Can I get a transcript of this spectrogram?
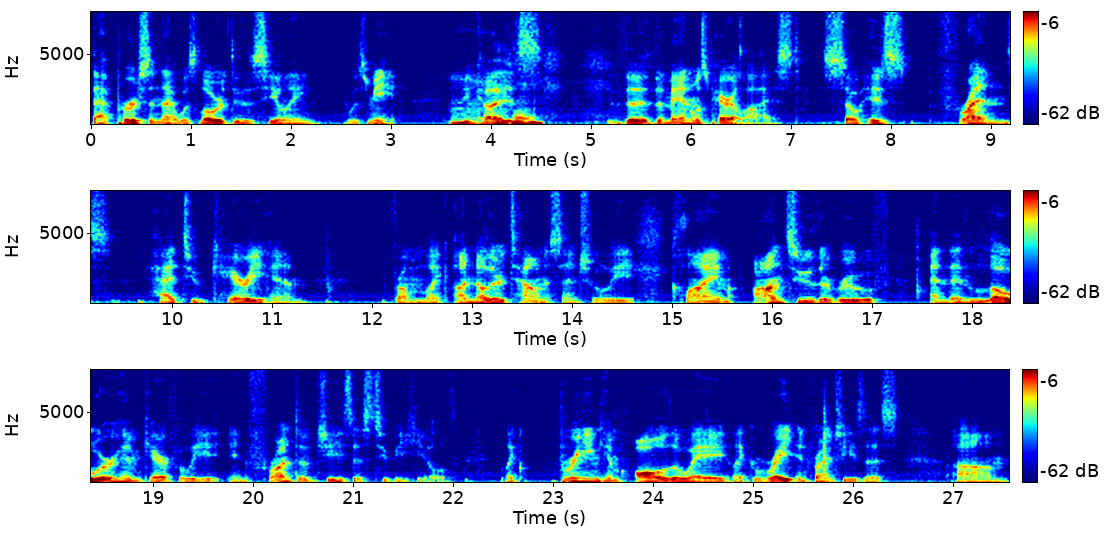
that person that was lowered through the ceiling was me. Because the the man was paralyzed. So his friends had to carry him from like another town essentially, climb onto the roof and then lower him carefully in front of Jesus to be healed. Like bringing him all the way like right in front of Jesus. Um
